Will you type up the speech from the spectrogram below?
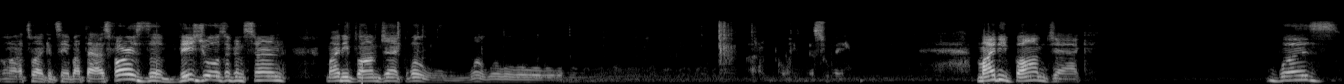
well, that's what I can say about that. As far as the visuals are concerned, Mighty Bomb Jack. Whoa, whoa, whoa, whoa, whoa, whoa, whoa. I'm going this way. Mighty Bomb Jack was.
